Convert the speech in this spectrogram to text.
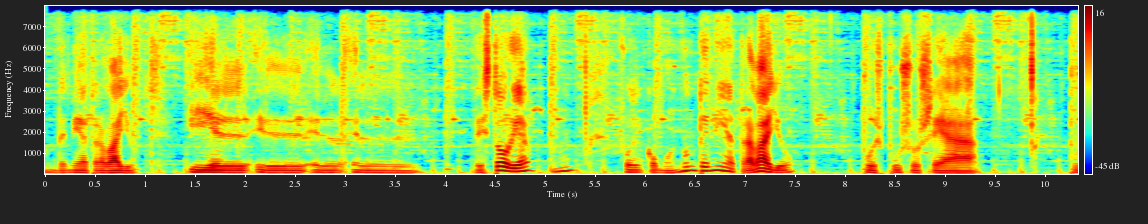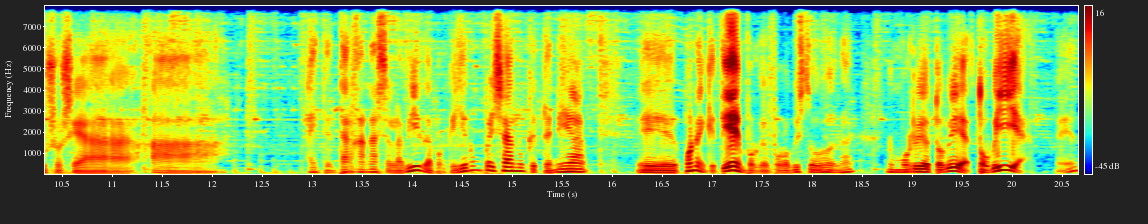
no tenía trabajo y el, el, el, la historia fue que como no tenía trabajo pues púsose a púsose a, a, a intentar ganarse la vida porque era un paisano que tenía eh, pone que tiene porque por lo visto no murió todavía todavía ¿eh?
